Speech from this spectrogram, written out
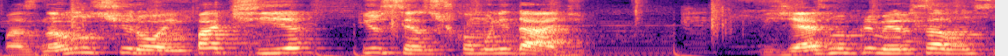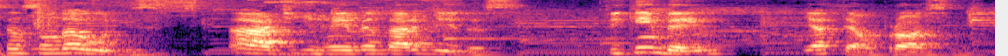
mas não nos tirou a empatia e o senso de comunidade. 21º Salão de Extensão da URGS, a arte de reinventar vidas. Fiquem bem e até o próximo.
